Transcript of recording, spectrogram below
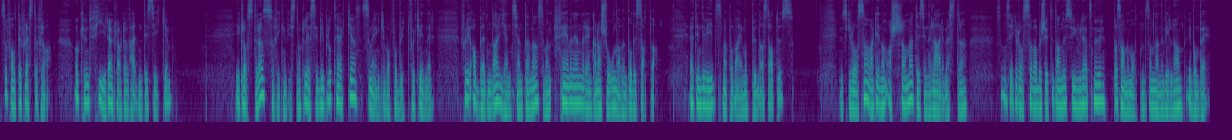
så falt de fleste fra, og kun fire klarte ferden til Sikkim. I klosteret så fikk hun visstnok lese i biblioteket, som egentlig var forbudt for kvinner, fordi abbeden der gjenkjente henne som en feminin reinkarnasjon av en bodhisattva, et individ som er på vei mot buddha-status. Hun skulle også ha vært innom ashrammet til sine læremestere, som sikkert også var beskyttet av en usynlighetsmur, på samme måten som denne villaen i Bombay.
